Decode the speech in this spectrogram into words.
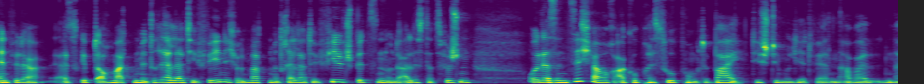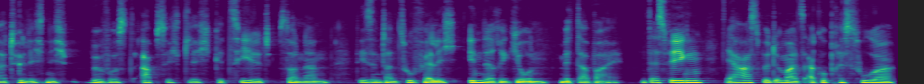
Entweder, es gibt auch Matten mit relativ wenig und Matten mit relativ viel Spitzen und alles dazwischen. Und da sind sicher auch Akupressurpunkte bei, die stimuliert werden, aber natürlich nicht bewusst absichtlich gezielt, sondern die sind dann zufällig in der Region mit dabei. Deswegen, ja, es wird immer als Akupressur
